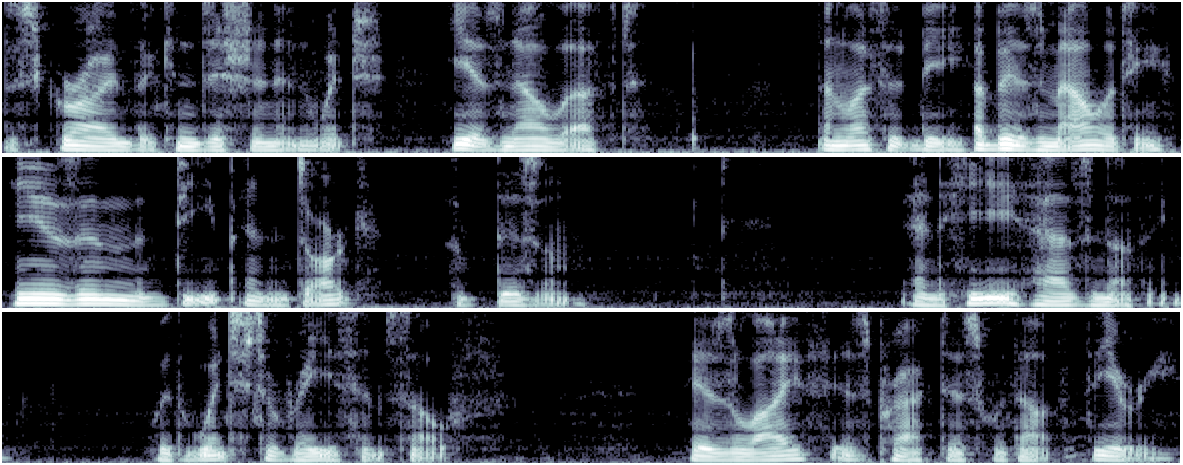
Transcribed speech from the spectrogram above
describe the condition in which he is now left, unless it be abysmality. He is in the deep and dark abysm, and he has nothing with which to raise himself. His life is practice without theory.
